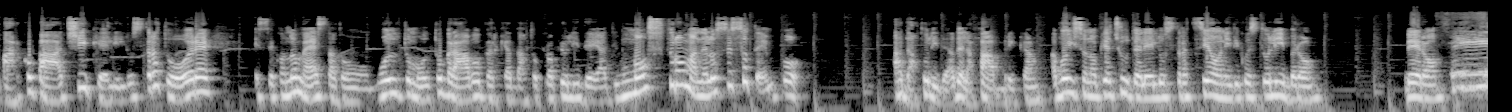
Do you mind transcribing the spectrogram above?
Marco Paci, che è l'illustratore, e secondo me è stato molto molto bravo perché ha dato proprio l'idea di un mostro, ma nello stesso tempo ha dato l'idea della fabbrica. A voi sono piaciute le illustrazioni di questo libro? Vero? Sì.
